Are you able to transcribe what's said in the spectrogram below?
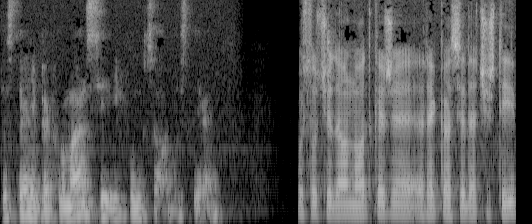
testiranje performansi i funkcionalno testiranje. U slučaju da on otkaže, rekao se da ćeš ti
